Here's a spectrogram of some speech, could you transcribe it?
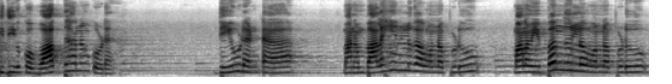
ఇది ఒక వాగ్దానం కూడా. దేవుడంట మనం బలహీనులుగా ఉన్నప్పుడు మనం ఇబ్బందుల్లో ఉన్నప్పుడు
